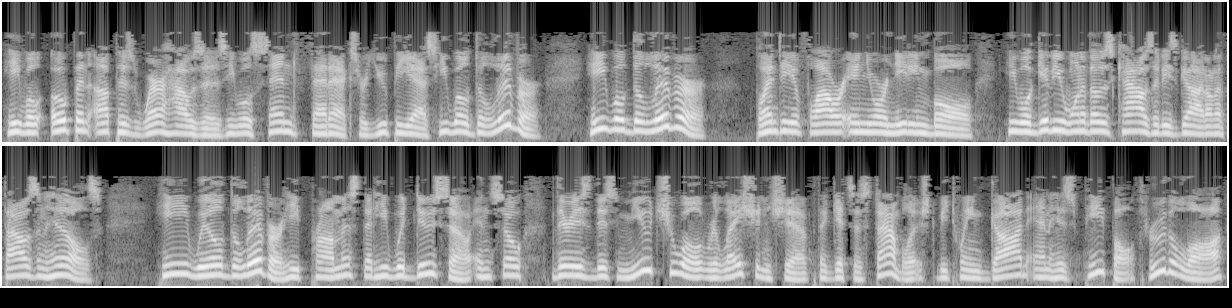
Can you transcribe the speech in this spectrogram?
He will open up His warehouses. He will send FedEx or UPS. He will deliver. He will deliver plenty of flour in your kneading bowl. He will give you one of those cows that He's got on a thousand hills. He will deliver. He promised that He would do so. And so there is this mutual relationship that gets established between God and His people through the law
